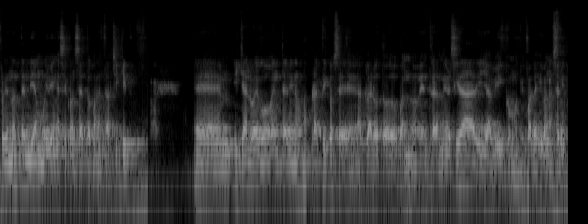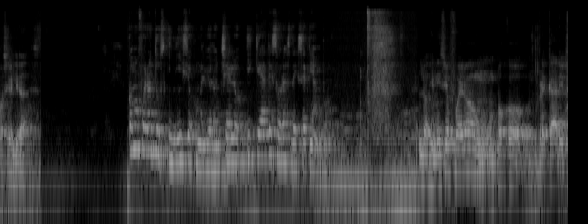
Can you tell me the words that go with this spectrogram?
porque no entendía muy bien ese concepto cuando estaba chiquito. Eh, y ya luego, en términos más prácticos, se aclaró todo cuando entré a la universidad y ya vi como que cuáles iban a ser mis posibilidades. ¿Cómo fueron tus inicios con el violonchelo y qué atesoras de ese tiempo? Los inicios fueron un poco precarios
